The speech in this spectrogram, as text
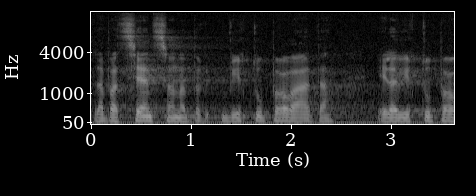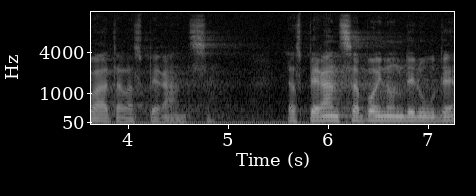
la pazienza è una virtù provata e la virtù provata la speranza. La speranza poi non delude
